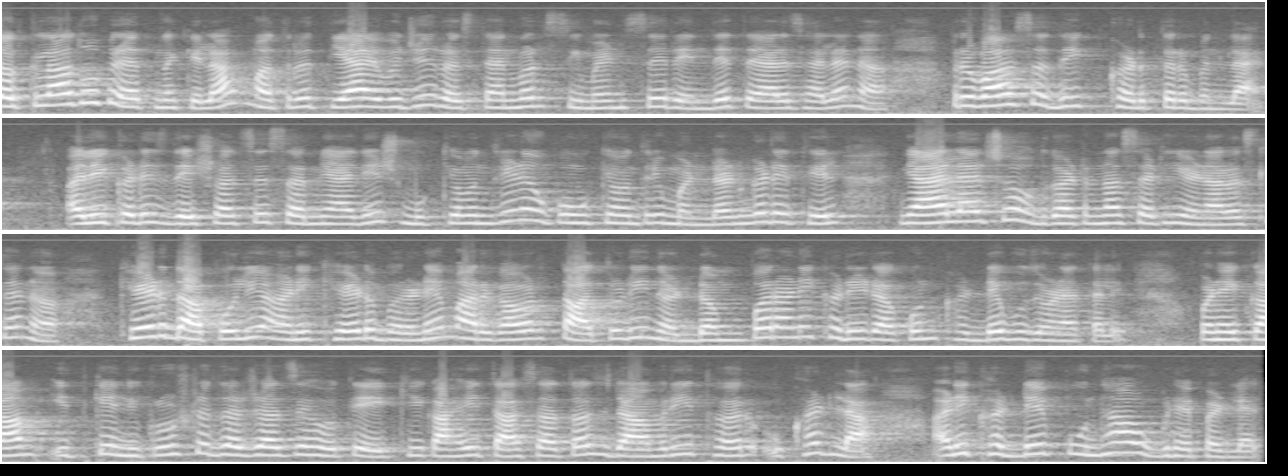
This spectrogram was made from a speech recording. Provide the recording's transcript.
तकलादू प्रयत्न केला. मात्र त्याऐवजी रस्त्यांवर सिमेंटचे रेंदे तयार झाल्यानं प्रवास अधिक खडतर बनला आहे अलीकडेच देशाचे सरन्यायाधीश मुख्यमंत्री आणि उपमुख्यमंत्री मंडणगड येथील न्यायालयाच्या उद्घाटनासाठी येणार असल्यानं खेड दापोली आणि खेड भरणे मार्गावर तातडीनं डंपर आणि खडी टाकून खड्डे बुजवण्यात आले. पण हे काम इतके निकृष्ट दर्जाचे होते की काही तासातच डांबरी थर उखडला आणि खड्डे पुन्हा उघडे पडल्यात.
